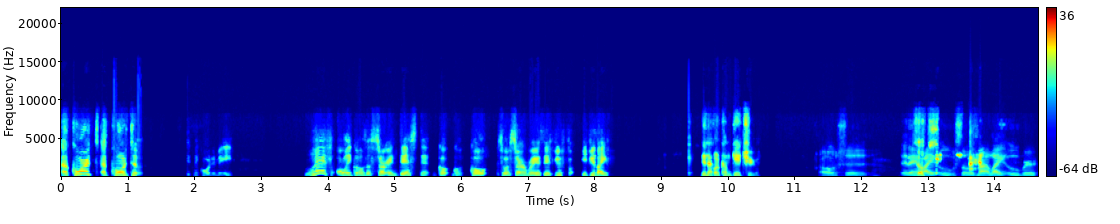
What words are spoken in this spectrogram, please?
according according to according to me, Lyft only goes a certain distance, go go go to a certain radius. If you if you like, they're not gonna come get you. Oh shit. It ain't So- like Uber, so it's not like Uber.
